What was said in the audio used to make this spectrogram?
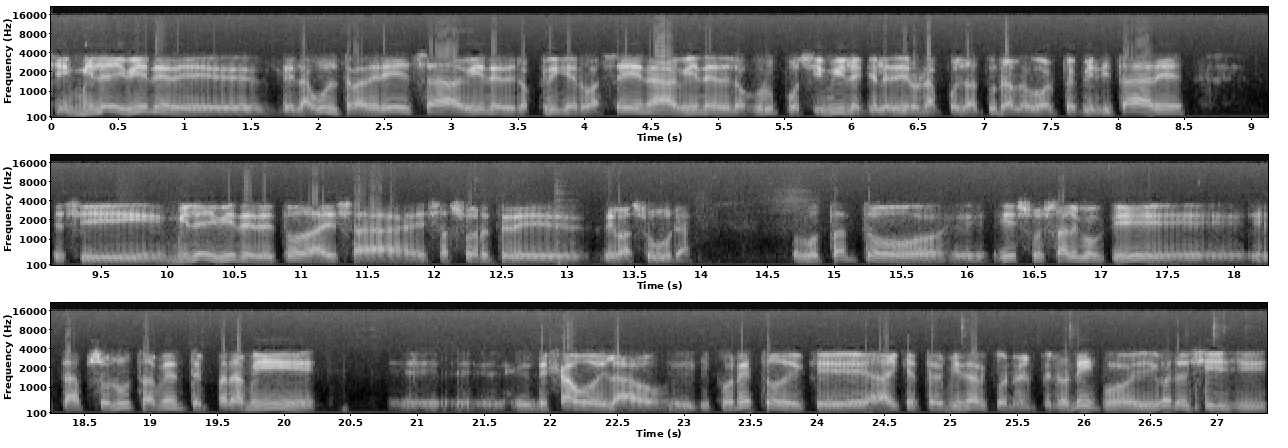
Sí, mi ley viene de, la ultraderecha, viene de los Krieger Bacena, viene de los grupos civiles que le dieron apoyatura a los golpes militares. Es decir, mi ley viene de toda esa, esa suerte de, basura. Por lo tanto, eh, eso es algo que eh, está absolutamente para mí eh, dejado de lado. Y, con esto de que hay que terminar con el peronismo, y bueno, si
